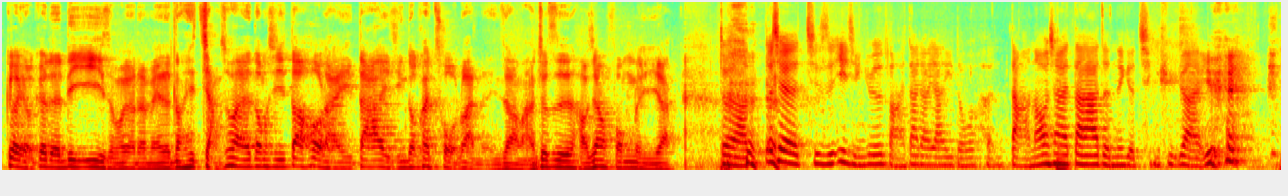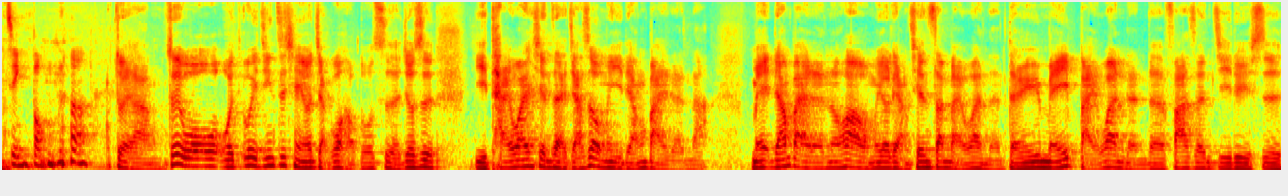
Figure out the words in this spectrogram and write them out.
各有各的利益，什么有的没的东西讲出来的东西，到后来大家已经都快错乱了，你知道吗？就是好像疯了一样。对啊，而且其实疫情就是反而大家压力都很大，然后现在大家的那个情绪越来越 紧绷了。对啊，所以我我我我已经之前有讲过好多次了，就是以台湾现在假设我们以两百人啦。每两百人的话，我们有两千三百万人，等于每百万人的发生几率是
